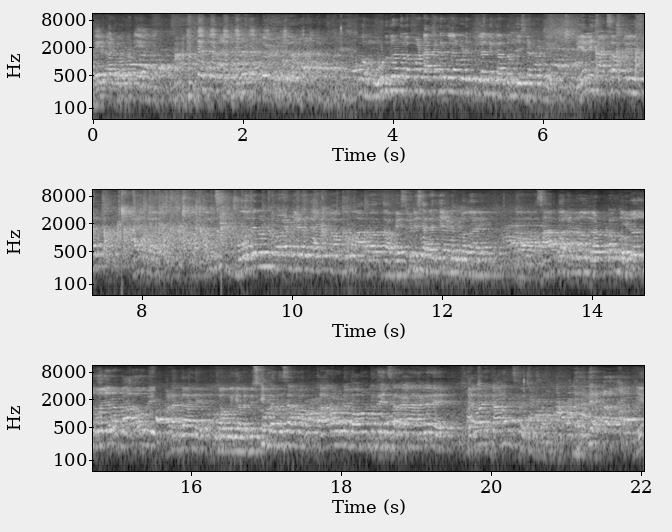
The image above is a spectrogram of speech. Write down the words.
పేరు కనుక్కోండి ఒక మూడు గంటల పాటు అక్కడ నిలబడి పిల్లల్ని చేసినటువంటి really hats off you sir and మంచి భోజనం ప్రొవైడ్ చేయడం కానీ మాకు ఆ తర్వాత ఫెసిలిటీస్ అరేంజ్ చేయడంలో కానీ సార్ గారు రెండు రోజులు గడపడంలో ఈరోజు భోజనం బాగా అడగాలి మాకు ఇలా బిస్కెట్ అంతా సార్. మాకు కారం ఉంటే బాగుంటుంది సరగా అనగానే తెల్లవారి కారం తీసుకొచ్చింది సార్. ఏ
